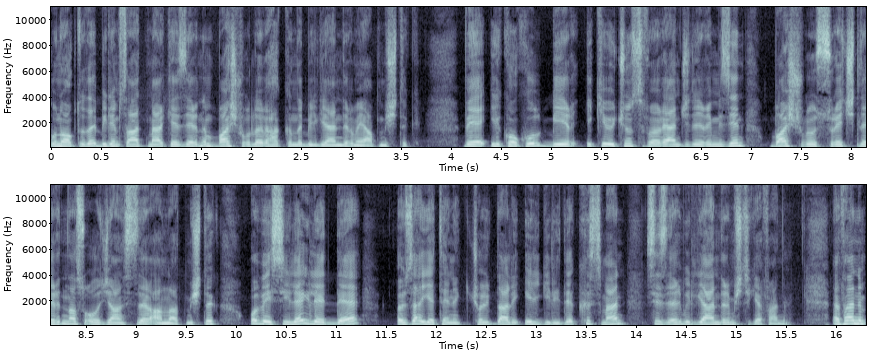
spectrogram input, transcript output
Bu noktada bilim sanat merkezlerinin başvuruları hakkında bilgilendirme yapmıştık. Ve ilkokul 1, 2, 3. sınıf öğrencilerimizin başvuru süreçleri nasıl olacağını sizlere anlatmıştık. O vesileyle de özel yetenekli çocuklarla ilgili de kısmen sizleri bilgilendirmiştik efendim. Efendim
